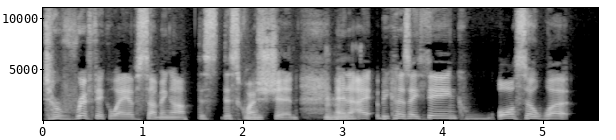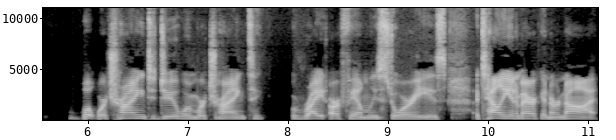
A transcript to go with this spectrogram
terrific way of summing up this this mm-hmm. question mm-hmm. and i because i think also what what we're trying to do when we're trying to write our family stories italian american or not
